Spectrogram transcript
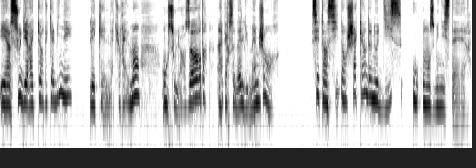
et un sous-directeur du cabinet, lesquels, naturellement, ont sous leurs ordres un personnel du même genre. C'est ainsi dans chacun de nos dix ou onze ministères.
